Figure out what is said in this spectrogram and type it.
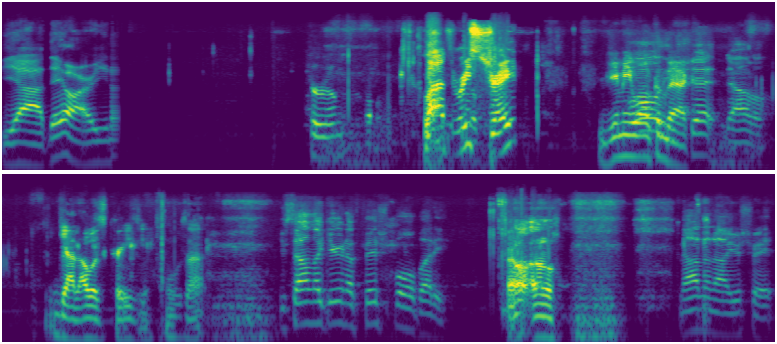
Yeah, they are. You know, Karoom. Lads, are we straight? Jimmy, welcome Holy back. Shit, Dowdle. Yeah, that was crazy. What was that? You sound like you're in a fishbowl, buddy. Uh oh. No, no, no, you're straight.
